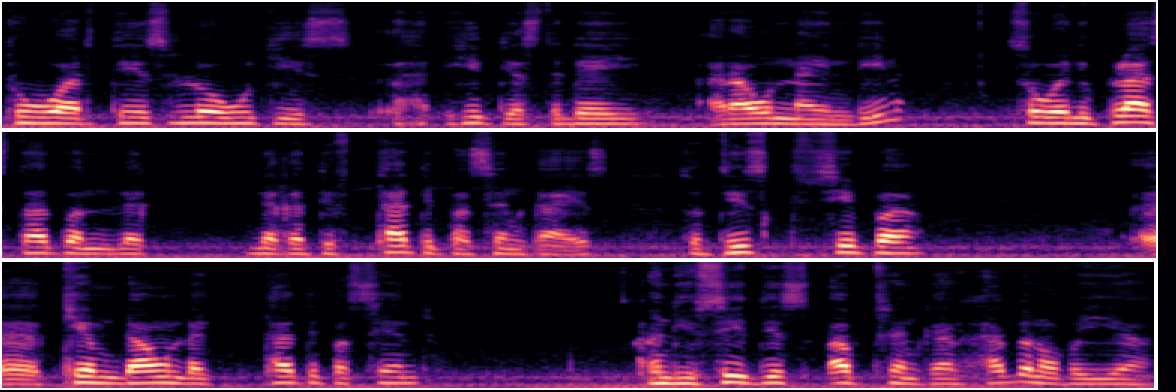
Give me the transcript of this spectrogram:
toward this low which is uh, hit yesterday around 19 so when you plus that one like negative 30 percent guys. So this shiba uh, came down like 30 percent. And you see this uptrend can happen over here.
